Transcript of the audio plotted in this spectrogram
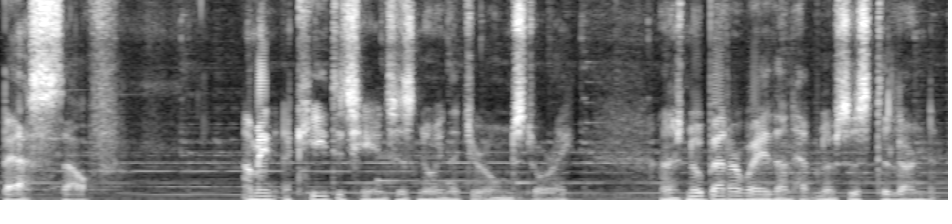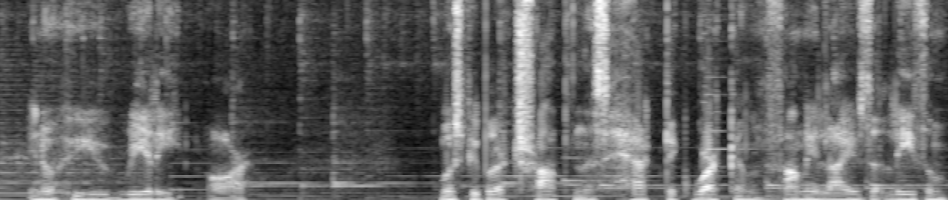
best self. I mean, a key to change is knowing that your own story. And there's no better way than hypnosis to learn, you know, who you really are. Most people are trapped in this hectic work and family lives that leave them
